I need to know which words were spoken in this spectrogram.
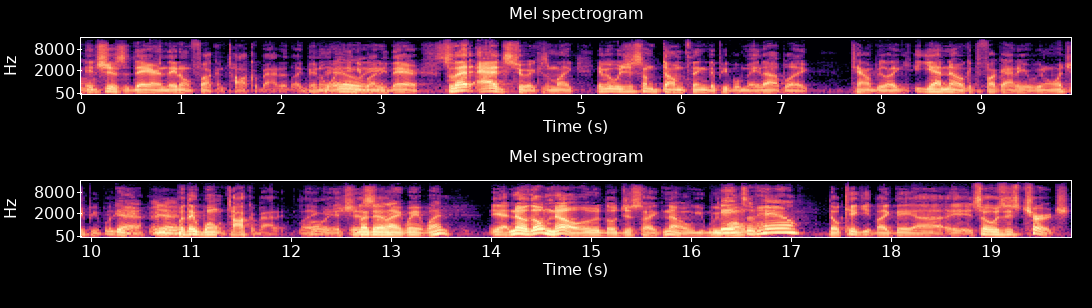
Like it's just there, and they don't fucking talk about it. Like they don't Really? want anybody there. So that adds to it because I'm like, if it was just some dumb thing that people made up, like town would be like, yeah, no, get the fuck out of here. We don't want you people Yeah. here. Yeah. But they won't talk about it. Like Holy it's shit. just but they're like, wait, what? Yeah, no, they'll know. They'll just like, no, we, we Gates won't. of hell. They'll kick you like they. uh So it was this church,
